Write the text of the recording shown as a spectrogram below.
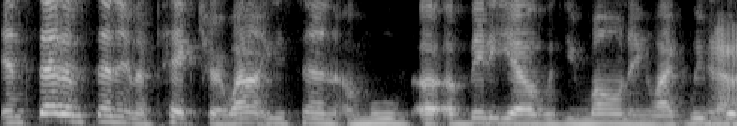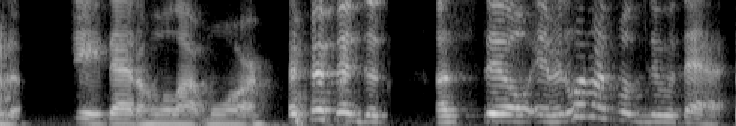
instead of sending a picture, why don't you send a move a, a video with you moaning? Like we Yeah. would appreciate that a whole lot more than just a still image. What am I supposed to do with that?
